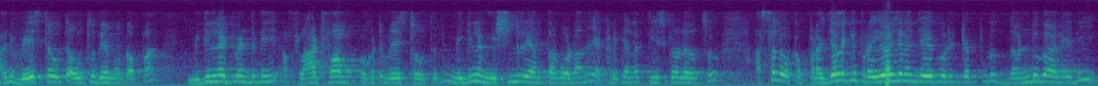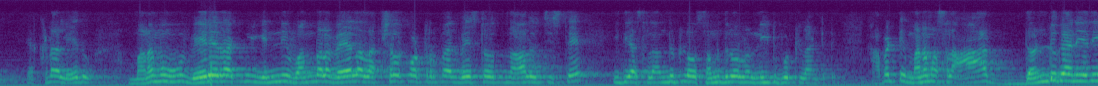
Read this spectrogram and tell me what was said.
అది వేస్ట్ అవుతూ అవుతుందేమో తప్ప మిగిలినటువంటిది ఆ ప్లాట్ఫామ్ ఒకటి వేస్ట్ అవుతుంది. మిగిలిన మిషనరీ అంతా కూడా ఎక్కడికైనా తీసుకెళ్ళవచ్చు. అసలు ఒక ప్రజలకి ప్రయోజనం చేకూరేటప్పుడు దండుగా అనేది ఎక్కడా లేదు. మనము వేరే రకం ఎన్ని వందల వేల లక్షల కోట్ల రూపాయలు వేస్ట్ అవుతుందో ఆలోచిస్తే ఇది అసలు అందుట్లో సముద్రంలో నీటి బుట్టు లాంటిది. కాబట్టి మనం అసలు ఆ దండుగా అనేది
